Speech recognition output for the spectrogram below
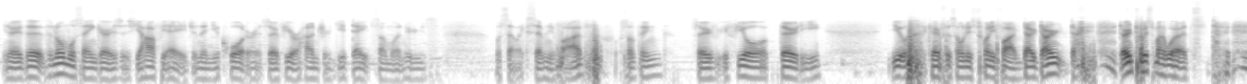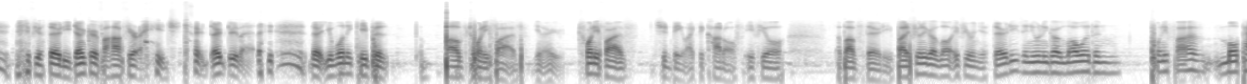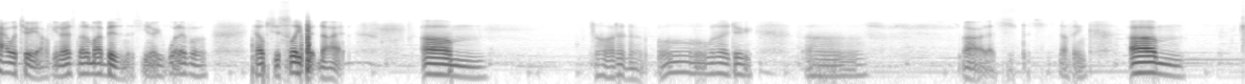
You know, the the normal saying goes is you're half your age and then you quarter it. So if you're 100, you date someone who's what's that like 75 or something. So if, if you're 30, you go for someone who's 25. No, don't, don't, don't twist my words. if you're 30, don't go for half your age. Don't, don't do that. No, you want to keep it above 25. You know, 25 should be like the cutoff if you're above 30. But if you want to go low, if you're in your 30s and you want to go lower than 25, more power to you. You know, it's none of my business. You know, whatever helps you sleep at night. Um. Oh, I don't know. Oh, what did I do? Uh, oh, that's that's nothing. Um,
